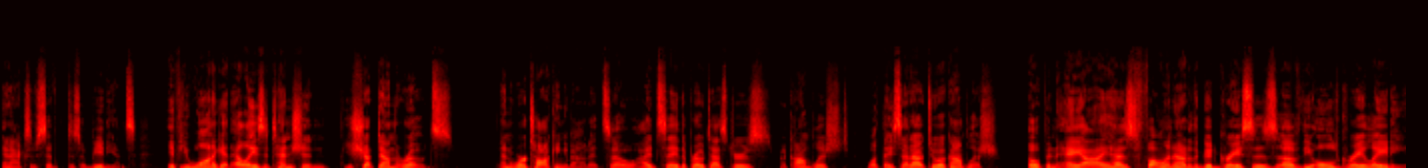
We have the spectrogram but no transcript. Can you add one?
in acts of civic disobedience. If you want to get LA's attention, you shut down the roads and we're talking about it. So I'd say the protesters accomplished what they set out to accomplish. OpenAI has fallen out of the good graces of the old gray lady.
